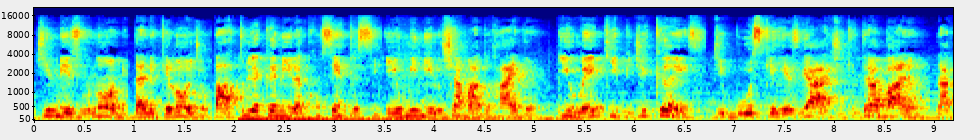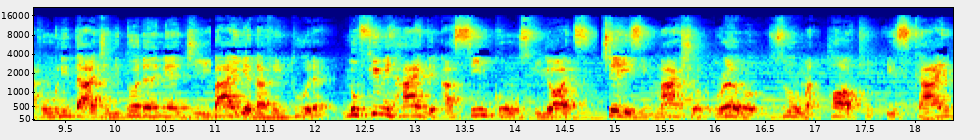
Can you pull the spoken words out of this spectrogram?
de mesmo nome da Nickelodeon. Patrulha Canina concentra-se em um menino chamado Ryder e uma equipe de cães de busca e resgate que trabalham na comunidade litorânea de Bahia da Aventura. No filme Ryder, assim como os filhotes Chase, Marshall, Rubble, Zuma, Rock e Sky,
